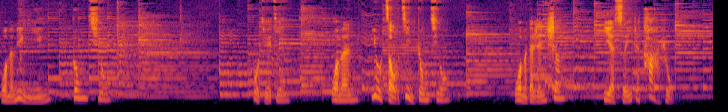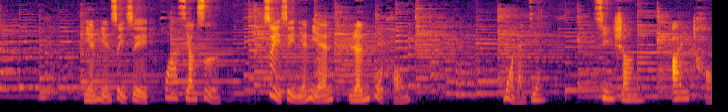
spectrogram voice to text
我们命名中秋。不觉间，我们又走进中秋，我们的人生也随着踏入。年年岁岁花相似。岁岁年年人不同，蓦然间，心生哀愁。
